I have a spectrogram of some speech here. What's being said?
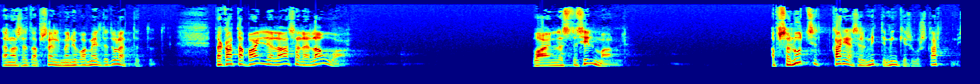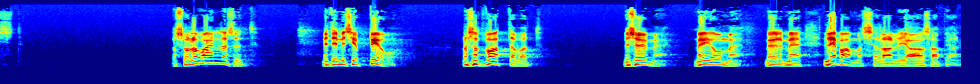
täna seda psalmi on juba meelde tuletatud. ta katab haljale aasale laua vaenlaste silma all. absoluutselt karjasel mitte mingisugust kartmist las olla vaenlased, me teeme siia peo, las nad vaatavad, me sööme, me joome, me oleme lebamas seal all ja aasa peal.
